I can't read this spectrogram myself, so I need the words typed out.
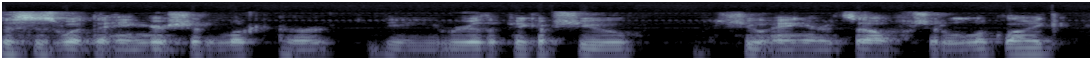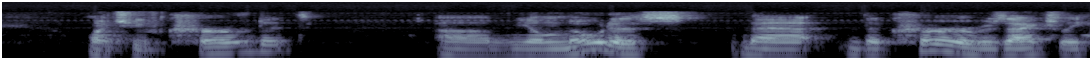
This is what the hanger should look, or the rear of the pickup shoe, shoe hanger itself should look like. Once you've curved it, um, you'll notice that the curve is actually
